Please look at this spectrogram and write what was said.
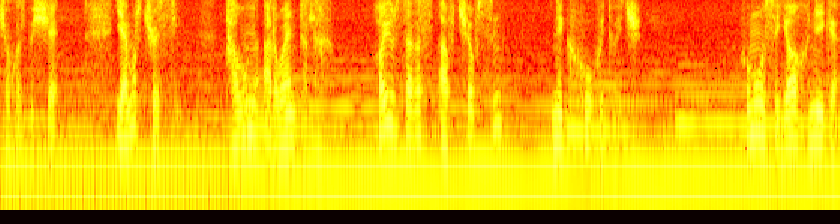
чухал биш ээ. Ямар ч байсан таван арвайн талах хоёр загас авч явсан нэг хүүхэд байж. Хүмүүс Йохныг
